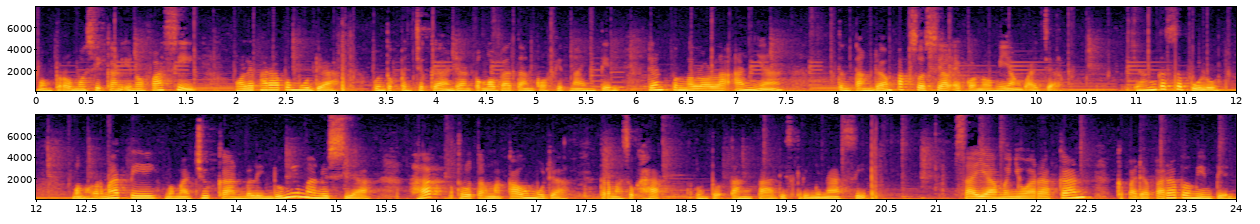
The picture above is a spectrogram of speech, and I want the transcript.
mempromosikan inovasi oleh para pemuda untuk pencegahan dan pengobatan COVID-19 dan pengelolaannya tentang dampak sosial ekonomi yang wajar. Yang ke-10, menghormati, memajukan, melindungi manusia, hak terutama kaum muda, termasuk hak untuk tanpa diskriminasi. Saya menyuarakan kepada para pemimpin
